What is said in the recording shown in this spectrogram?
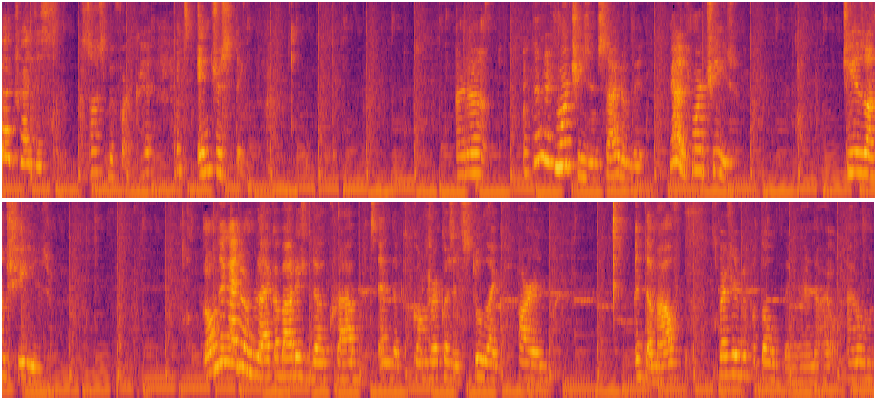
Think I tried this sauce before. It's interesting. And uh, I think there's more cheese inside of it. Yeah, there's more cheese. Cheese on cheese. The only thing I don't like about it is the crab and the cucumber because it's too like hard in the mouth. Especially if you put the whole thing in. I, I don't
